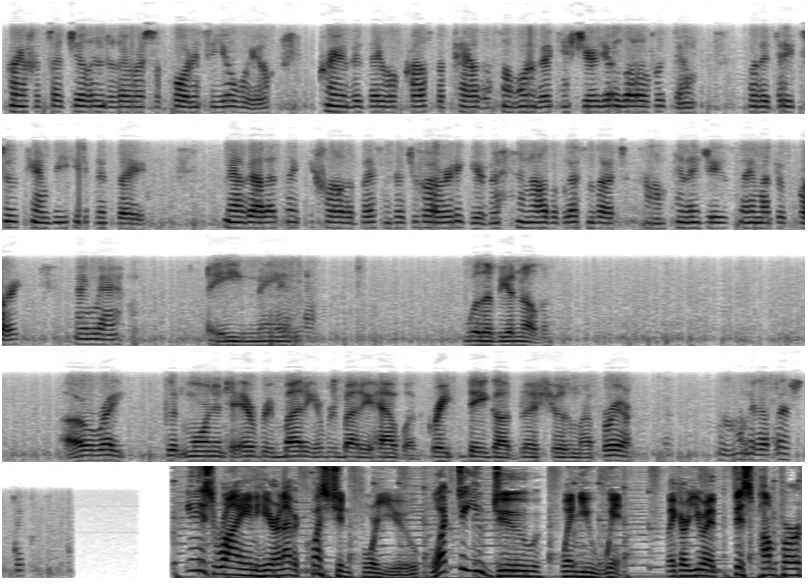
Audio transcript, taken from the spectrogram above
Praying for such healing, deliverance, according to your will. Praying that they will cross the path of someone that can share your love with them so that they too can be healed and saved. Now, God, I thank you for all the blessings that you've already given and all the blessings are to come. And in Jesus' name I do pray. Amen. Amen. Will there be another? All right. Good morning to everybody. Everybody have a great day. God bless you is my prayer. It is Ryan here, and I have a question for you. What do you do when you win? Like, are you a fist pumper?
